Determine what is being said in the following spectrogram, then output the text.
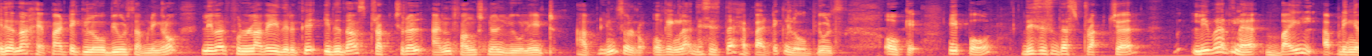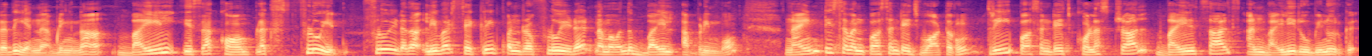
இதுதான் ஹெப்பாட்டிக் லோபியூல்ஸ் அப்படிங்கிறோம். லிவர் ஃபுல்லாகவே இது இருக்குது இதுதான் ஸ்ட்ரக்சுரல் அண்ட் ஃபங்க்ஷனல் யூனிட் அப்படின்னு சொல்கிறோம் ஓகேங்களா this is the hepatic lobules okay இப்போது திஸ் இஸ் த ஸ்ட்ரக்சர் லிவரில் பைல் அப்படிங்கிறது என்ன அப்படிங்கன்னா bile is a complex fluid ஃப்ளூயிடை தான். லிவர் செக்ரீட் பண்ணுற ஃப்ளூயிடை நம்ம வந்து பைல் அப்படிம்போம். நைன்டி செவன் பர்சன்டேஜ் வாட்டரும் three percentage cholesterol bile salts and பைலி ரூபினும் இருக்குது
